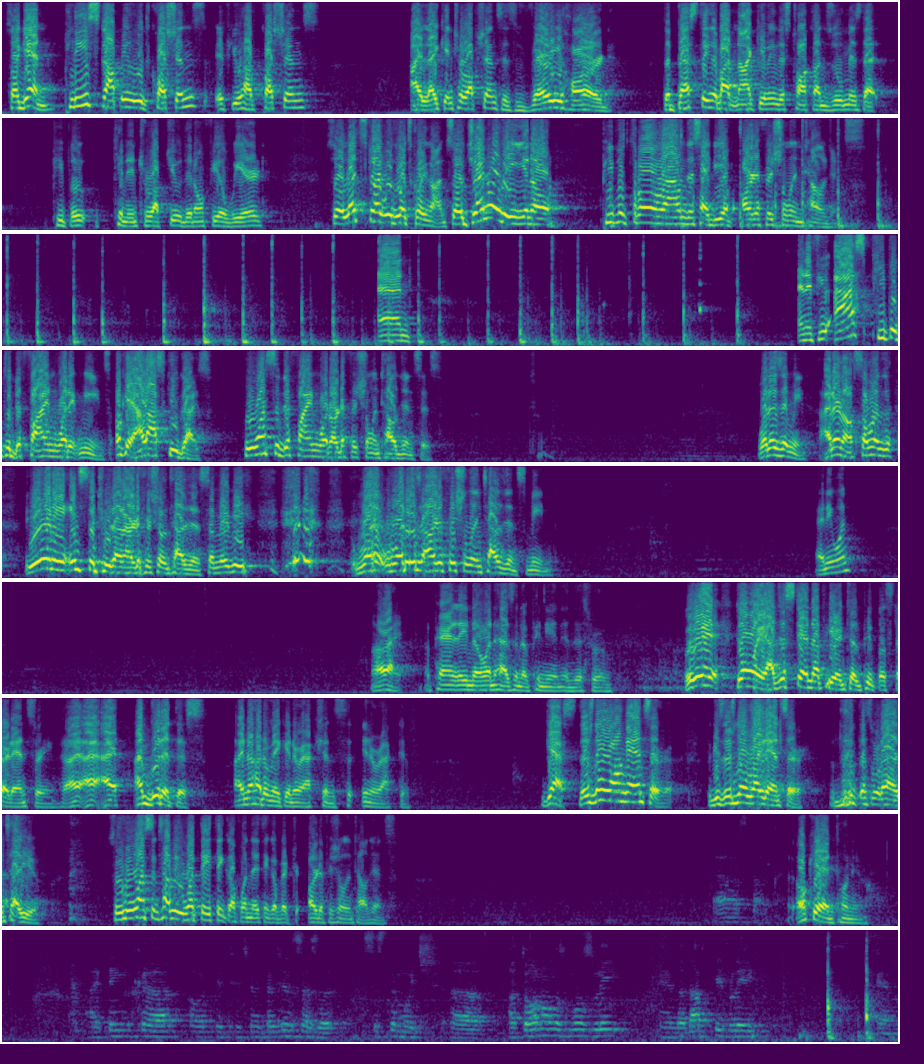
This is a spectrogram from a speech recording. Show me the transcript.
So again, please stop me with questions if you have questions. I like interruptions. It's very hard the best thing about not giving this talk on Zoom is that people can interrupt you, they don't feel weird. So let's start with what's going on. So generally, you know, people throw around this idea of artificial intelligence. And and if you ask people to define what it means, okay, I'll ask you guys. Who wants to define what artificial intelligence is? What does it mean? I don't know. Someone, you're running an institute on artificial intelligence, so maybe, what, what does artificial intelligence mean? Anyone? All right. Apparently, no one has an opinion in this room. Don't worry. I'll just stand up here until people start answering. I, I, I'm good at this. I know how to make interactions interactive. Guess. There's no wrong answer because there's no right answer. That's what I'll tell you. So who wants to tell me what they think of when they think of artificial intelligence? Okay, Antonio. I think uh, artificial intelligence as a system which uh, autonomous mostly and adaptively can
